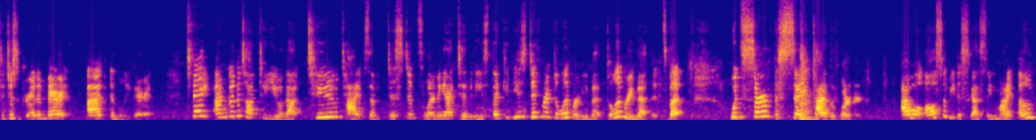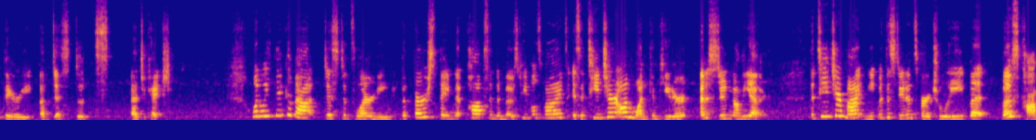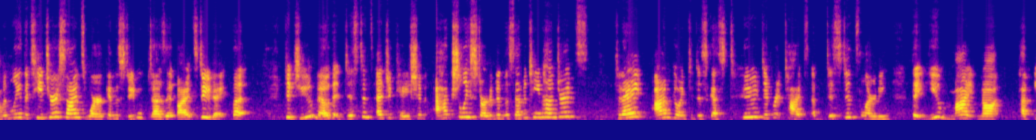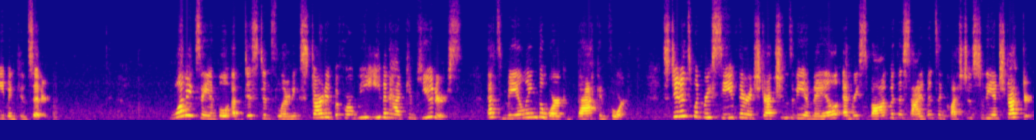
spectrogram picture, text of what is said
to Just Grin and Bear It. I'm Emily Barrett. Today, I'm going to talk to you about two types of distance learning activities that could use different delivery, me- delivery methods, but would serve the same type of learner. I will also be discussing my own theory of distance education. When we think about distance learning, the first thing that pops into most people's minds is a teacher on one computer and a student on the other. The teacher might meet with the students virtually, but most commonly the teacher assigns work and the student does it by its due date. But did you know that distance education actually started in the 1700s? Today, I'm going to discuss two different types of distance learning that you might not have even considered. One example of distance learning started before we even had computers. That's mailing the work back and forth. Students would receive their instructions via mail and respond with assignments and questions to the instructor.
